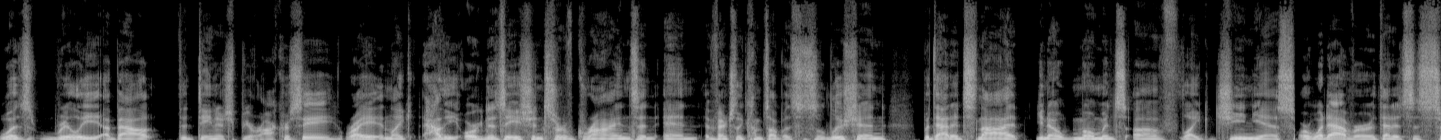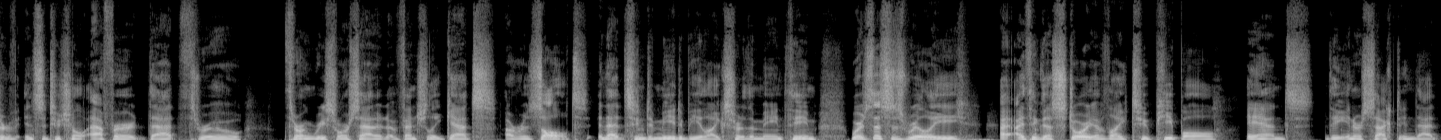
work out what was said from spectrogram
was really about the Danish bureaucracy, right? And like how the organization sort of grinds and and eventually comes up with a solution, but that it's not, you know, moments of like genius or whatever, that it's this sort of institutional effort that through throwing resource at it eventually gets a result. And that seemed to me to be like sort of the main theme. Whereas this is really, I, I think, the story of like two people and they intersect in that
